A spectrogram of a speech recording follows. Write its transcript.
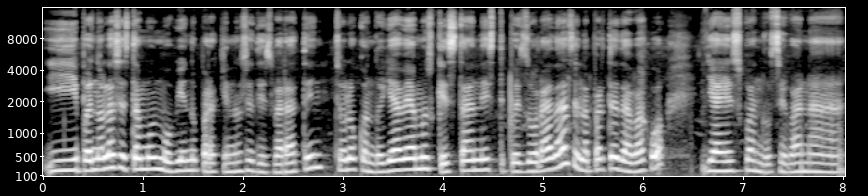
Y pues no las estamos moviendo para que no se desbaraten, solo cuando ya veamos que están este, pues doradas en la parte de abajo, ya es cuando se van a,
